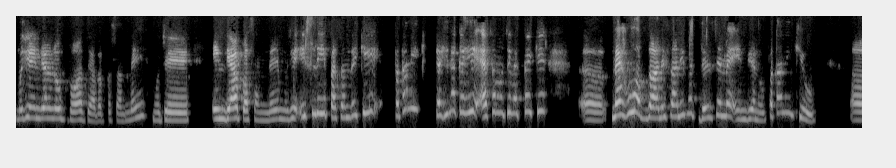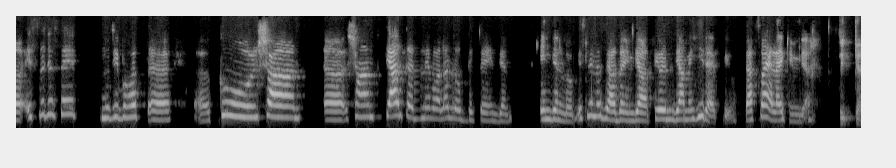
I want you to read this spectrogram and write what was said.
मुझे इंडियन लोग बहुत ज़्यादा पसंद है मुझे इंडिया पसंद है मुझे इसलिए पसंद है कि पता नहीं कहीं ना कहीं ऐसा मुझे लगता है कि uh, मैं हूँ अफगानिस्तानी बट दिल से मैं इंडियन हूँ। पता नहीं क्यों। इस वजह से मुझे बहुत कूल शांत शांत प्यार करने वाला लोग दिखते हैं इंडियन इंडियन लोग इसलिए मैं ज्यादा इंडिया आती हूँ इंडिया में ही रहती हूँ दैट्स व्हाई आई लाइक इंडिया ठीक है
